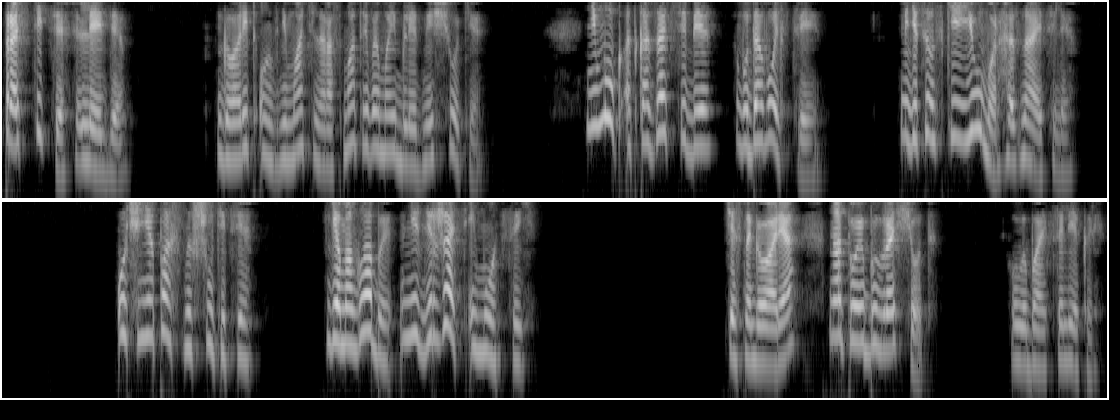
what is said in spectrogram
«Простите, леди!» – говорит он, внимательно рассматривая мои бледные щеки не мог отказать себе в удовольствии. Медицинский юмор, знаете ли. «Очень опасно шутите. Я могла бы не сдержать эмоций». «Честно говоря, на то и был расчет», – улыбается лекарь.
